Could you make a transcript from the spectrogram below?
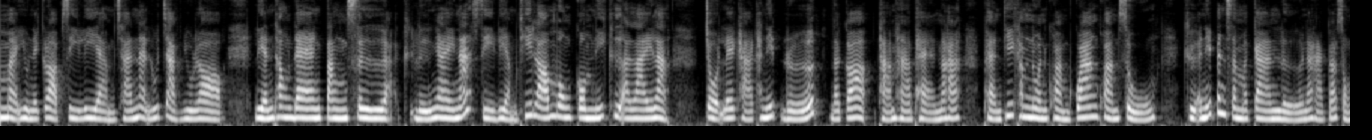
มอะอยู่ในกรอบสี่เหลี่ยม ฉันน่ะรู้จักอยู่หรอก เหรียญทองแดงตังซือหรือไงนะ สี่เหลี่ยมที่ล้อมวงกลมนี้คืออะไรล่ะ โจทย์เลขาคณิตหรือ แล้วก็ถามหาแผนนะคะ แผนที่คำนวณความกว้างความสูง คืออันนี้เป็นสมการหรือนะคะ ก็สง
